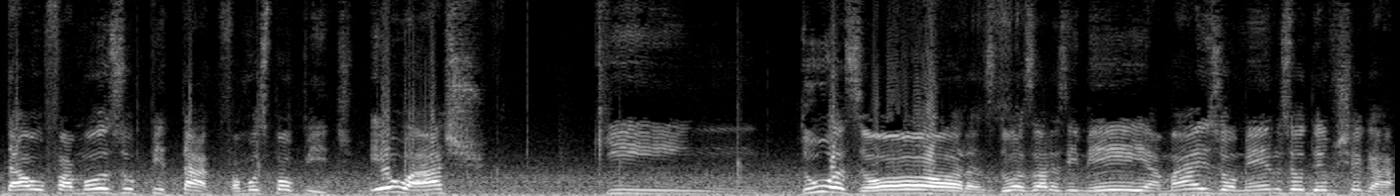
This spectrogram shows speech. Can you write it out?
dar o famoso pitaco, o famoso palpite. Eu acho que em duas horas, duas horas e meia, mais ou menos, eu devo chegar.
